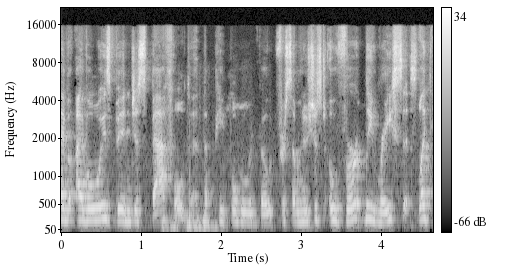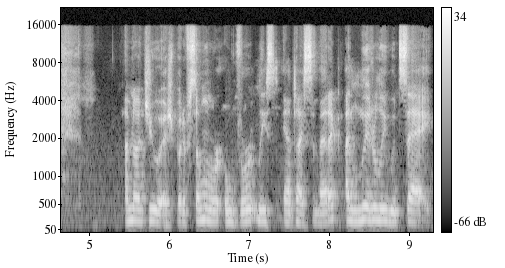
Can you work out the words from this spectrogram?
have I've always been just baffled at the people who would vote for someone who's just overtly racist. Like, I'm not Jewish, but if someone were overtly anti Semitic, I literally would say,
